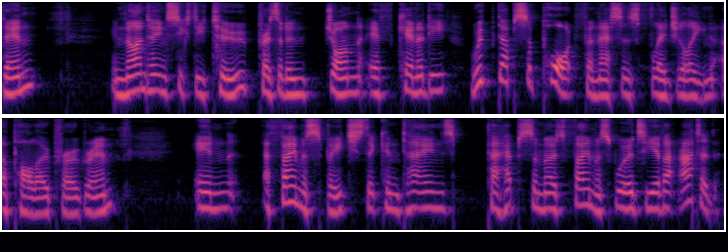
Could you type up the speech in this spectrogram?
Then, in 1962, President John F. Kennedy whipped up support for NASA's fledgling Apollo program in a famous speech that contains perhaps the most famous words he ever uttered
